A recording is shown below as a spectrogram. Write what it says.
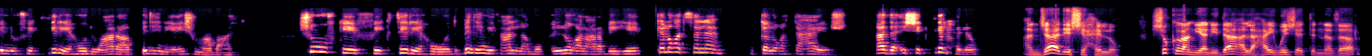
إنه في كثير يهود وعرب بدهن يعيشوا مع بعض. شوف كيف في كثير يهود بدهن يتعلموا اللغة العربية كلغة سلام وكلغة تعايش. هذا إشي كثير حلو. عن جد إشي حلو. شكرا يا نداء على هاي وجهة النظر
